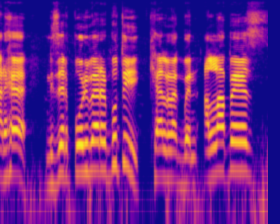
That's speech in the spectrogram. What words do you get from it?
আর হ্যাঁ নিজের পরিবারের প্রতি খেয়াল রাখবেন। আল্লাহ হাফেজ।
